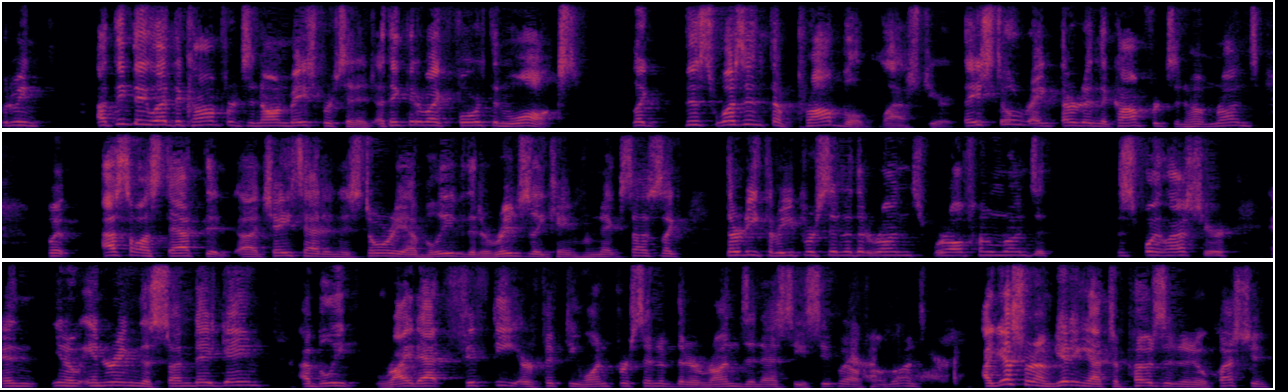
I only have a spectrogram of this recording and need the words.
but I mean, I think they led the conference in on base percentage. I think they're like fourth in walks. Like this wasn't the problem last year. They still ranked third in the conference in home runs, but I saw a stat that uh, Chase had in his story. I believe that originally came from Nick Suss. Like 33 percent of the runs were off home runs this point last year, and you know, entering the Sunday game, I believe right at 50 or 51 percent of their runs in SEC playoff home runs. I guess what I'm getting at to pose it into a question:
